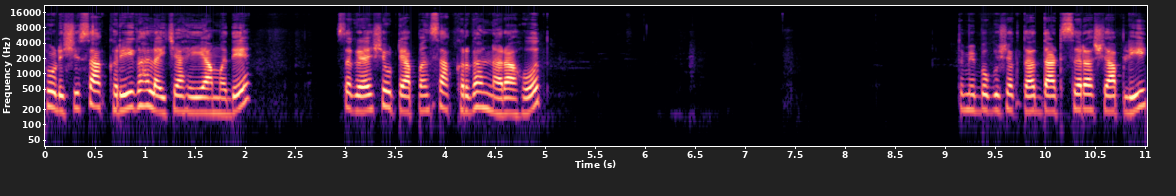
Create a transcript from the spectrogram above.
थोडीशी साखरही घालायची आहे यामध्ये. सगळ्या शेवटी आपण साखर घालणार आहोत. तुम्ही बघू शकता दाटसर अशी आपली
